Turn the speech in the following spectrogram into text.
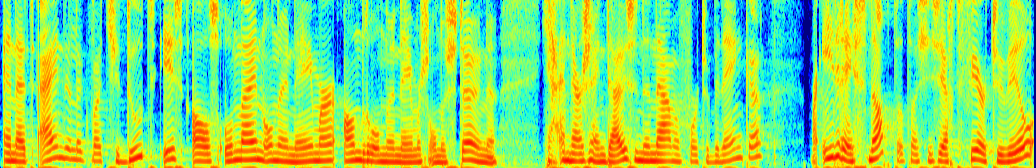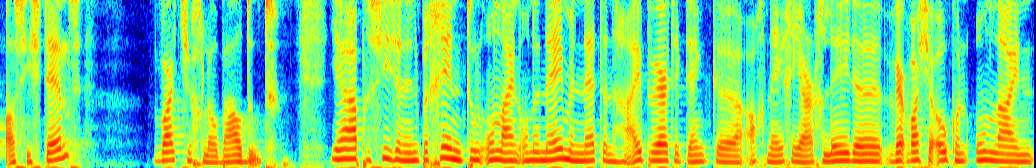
En uiteindelijk wat je doet, is als online ondernemer andere ondernemers ondersteunen. Ja, en daar zijn duizenden namen voor te bedenken. Maar iedereen snapt dat als je zegt virtueel assistent, wat je globaal doet. Ja, precies. En in het begin, toen online ondernemen net een hype werd, ik denk uh, acht, negen jaar geleden, was je ook een online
